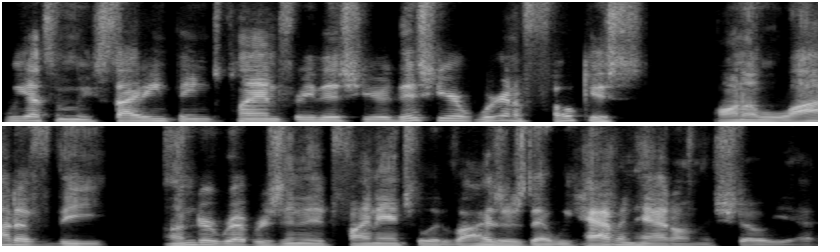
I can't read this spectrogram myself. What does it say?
we got some exciting things planned for you this year. This year, we're going to focus on a lot of the underrepresented financial advisors that we haven't had on the show yet.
